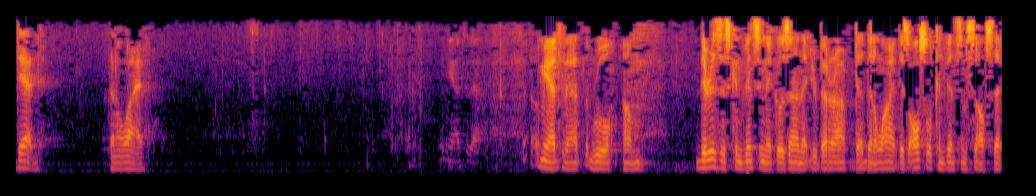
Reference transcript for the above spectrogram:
dead than alive. Let me add to that rule. Um, there is this convincing that goes on that you're better off dead than alive. There's also convince themselves that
